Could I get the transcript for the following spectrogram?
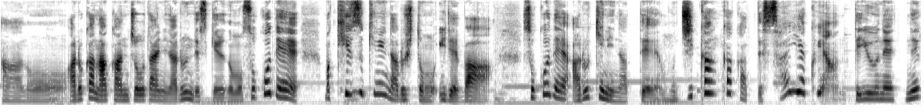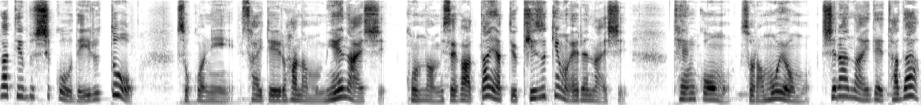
あの、歩かなあかん状態になるんですけれども、そこで、まあ、気づきになる人もいれば、そこで歩きになって、もう時間かかって最悪やんっていうね、ネガティブ思考でいると、そこに咲いている花も見えないし、こんなお店があったんやっていう気づきも得れないし、天候も空模様も知らないで、ただ、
